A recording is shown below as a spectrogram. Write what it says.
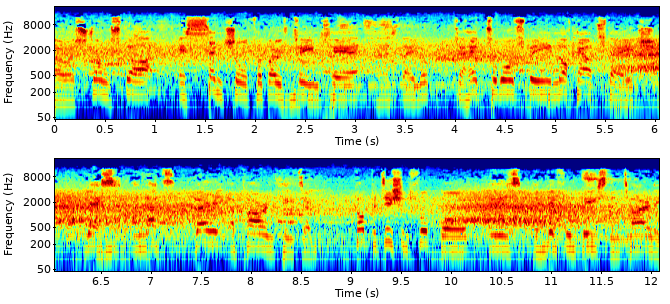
So a strong start essential for both teams here as they look to head towards the knockout stage. Yes, and that's very apparent, Peter. Competition football is a different beast entirely,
